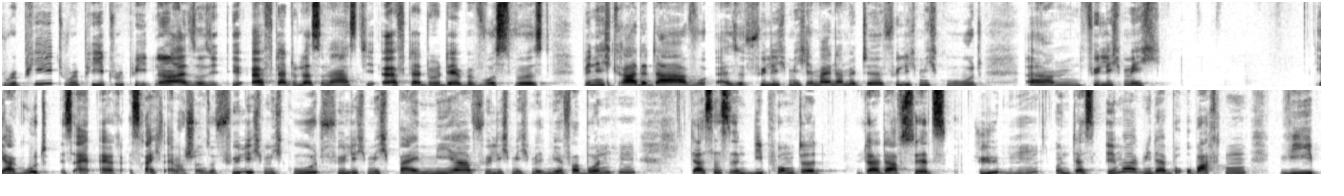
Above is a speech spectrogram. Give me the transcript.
repeat, repeat, repeat. Ne? Also je öfter du das machst, je öfter du dir bewusst wirst, bin ich gerade da, wo, also fühle ich mich in meiner Mitte, fühle ich mich gut, ähm, fühle ich mich, ja gut, es, es reicht einfach schon. So fühle ich mich gut, fühle ich mich bei mir, fühle ich mich mit mir verbunden. Das sind die Punkte, da darfst du jetzt üben und das immer wieder beobachten, wie,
